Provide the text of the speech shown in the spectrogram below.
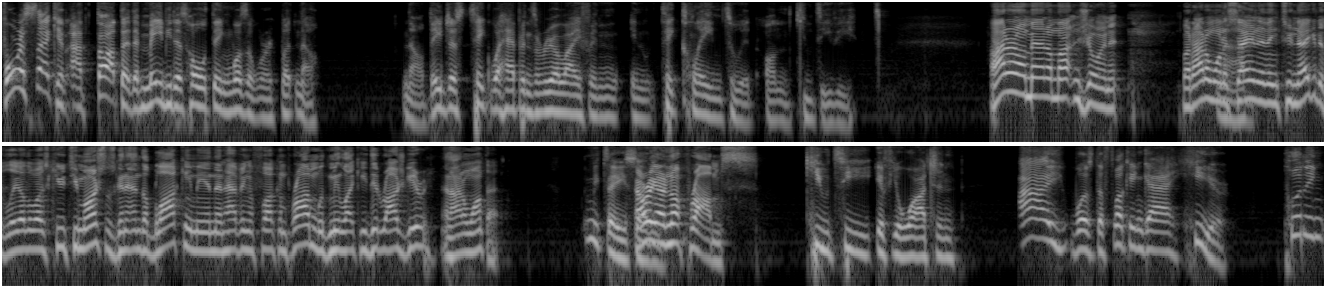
for a second, I thought that, that maybe this whole thing was a work, but no, no, they just take what happens in real life and and take claim to it on QTV. I don't know, man. I'm not enjoying it. But I don't want to say anything too negatively. Otherwise, QT Marshall's going to end up blocking me and then having a fucking problem with me like he did Raj Giri. And I don't want that. Let me tell you something. I something. already got enough problems. QT, if you're watching, I was the fucking guy here putting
